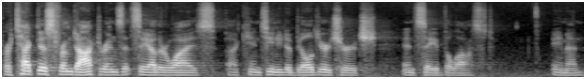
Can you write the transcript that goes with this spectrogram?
Protect us from doctrines that say otherwise. Uh, continue to build your church and save the lost. Amen.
